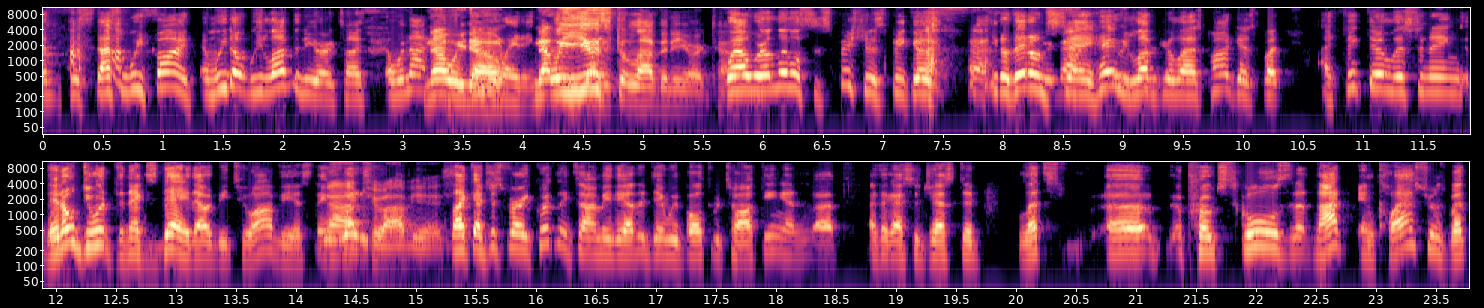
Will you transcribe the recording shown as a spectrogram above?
and that's what we find. And we don't. We love the New York Times, and we're not. No, we don't. No, we used to love the New York Times. Well, we're a little suspicious because you know they don't say, "Hey, we loved your last podcast," but I think they're listening. They don't do it the next day. That would be too obvious. They Not wait. too obvious. Like uh, just very quickly, Tommy. The other day we both were talking, and uh, I think I suggested let's uh, approach schools not in classrooms but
